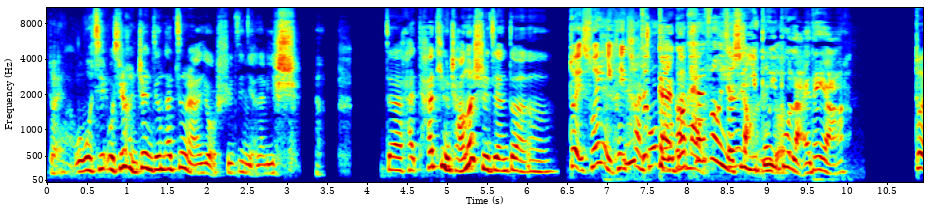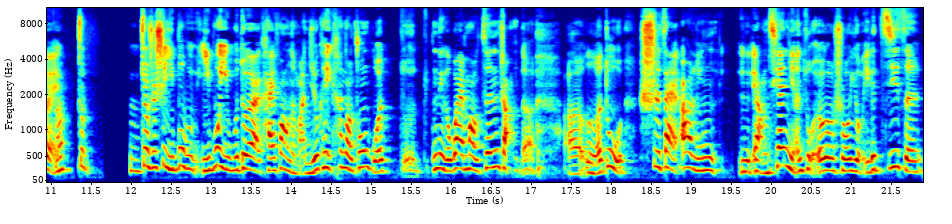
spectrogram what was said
对，我我其实我其实很震惊，它竟然有十几年的历史。对，还还挺长的时间段，嗯，对，所以你可以看中国改革开放也是一步一步来的呀。对啊，就嗯。就是是一步一步一步对外开放的嘛，你就可以看到中国呃那个外贸增长的呃额度是在二零两千年左右的时候有一个激增，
